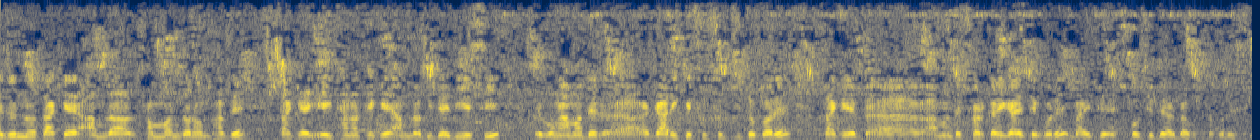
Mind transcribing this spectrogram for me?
এজন্য তাকে আমরা সম্মানজনকভাবে তাকে এই থানা থেকে আমরা বিদায় দিয়েছি এবং আমাদের গাড়িকে সুসজ্জিত করে তাকে আমাদের সরকারি গাড়িতে করে বাড়িতে পৌঁছে দেওয়ার ব্যবস্থা করেছি।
